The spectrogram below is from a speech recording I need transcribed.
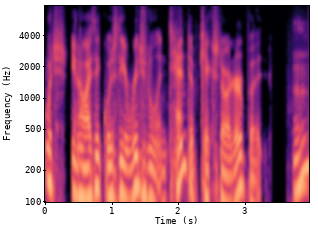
which you know i think was the original intent of kickstarter but hmm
